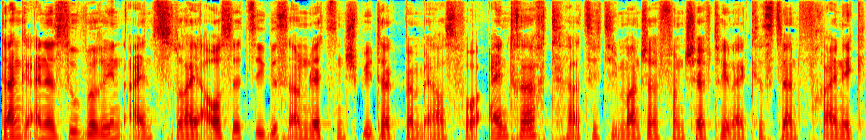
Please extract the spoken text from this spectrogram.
Dank eines souveränen 1:3 Auswärtssieges am letzten Spieltag beim RSV Eintracht hat sich die Mannschaft von Cheftrainer Christian Freinig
